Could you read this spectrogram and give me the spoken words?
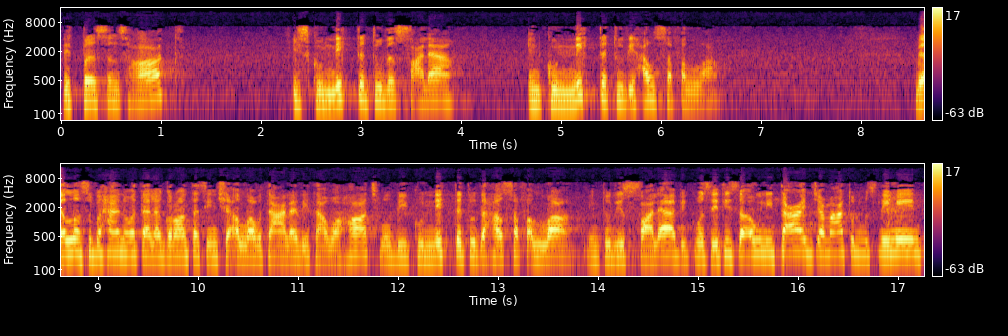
that person's heart is connected to the salah and connected to the house of Allah. May Allah subhanahu wa ta'ala grant us insha'Allah ta'ala that our hearts will be connected to the house of Allah, into this salah, because it is the only time, Jama'atul Muslimin,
